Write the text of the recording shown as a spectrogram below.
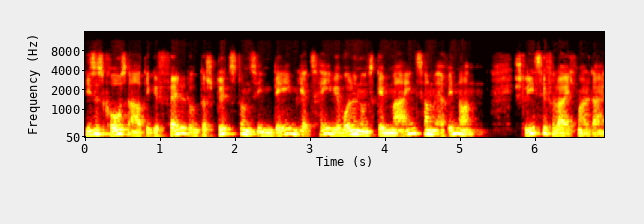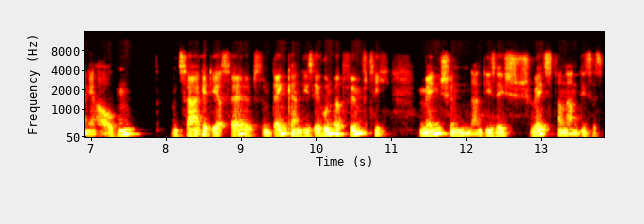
Dieses großartige Feld unterstützt uns in dem jetzt, hey, wir wollen uns gemeinsam erinnern. Schließe vielleicht mal deine Augen und sage dir selbst und denke an diese 150 Menschen, an diese Schwestern, an dieses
